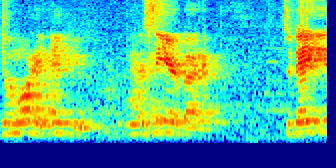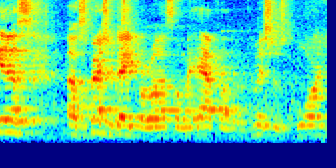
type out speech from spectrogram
Good morning. Thank you. Good to see everybody. Today is a special day for us on behalf of the Commissioners Court,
